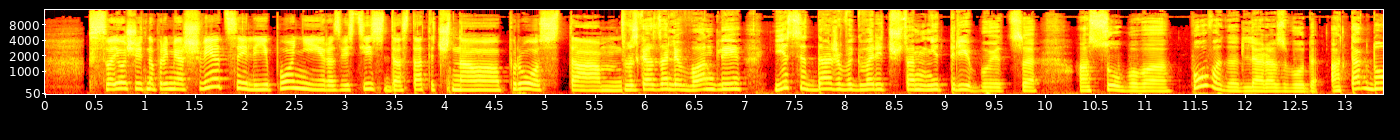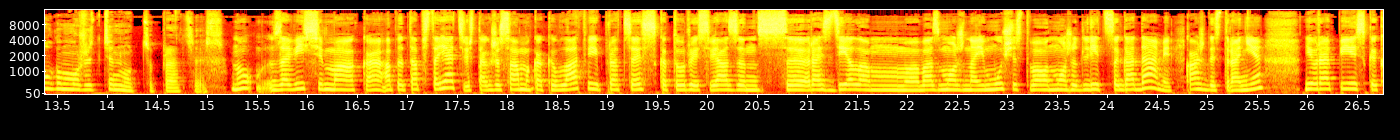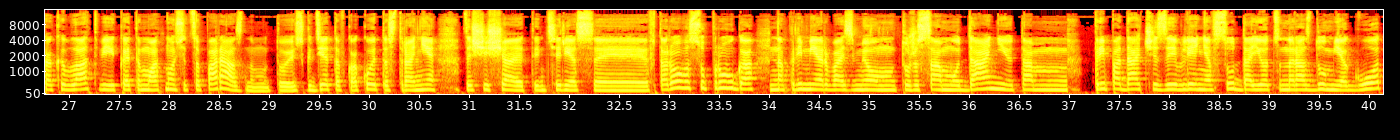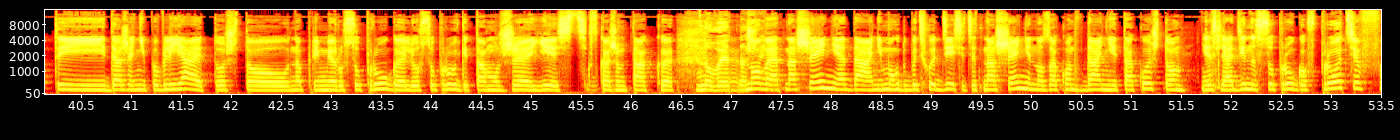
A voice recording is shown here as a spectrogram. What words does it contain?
В свою очередь, например, Швеции или Японии развестись достаточно просто. Вы сказали, в Англии, если даже вы говорите, что не требуется особого повода для развода, а так долго может тянуться процесс? Ну, зависимо от обстоятельств. Так же самое, как и в Латвии, процесс, который связан с разделом, возможно, имущества, он может длиться годами. В каждой стране европейской, как и в Латвии, к этому относятся по-разному. То есть где-то в какой-то стране защищает интересы второго супруга. Например, возьмем ту же самую Данию, там при подаче заявления в суд дается на раздумье год, и даже не повлияет то, что, например, у супруга или у супруги там уже есть, скажем так, новые отношения. Новые отношения да, они могут быть хоть 10 отношений, но закон в Дании такой, что если один из супругов против,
